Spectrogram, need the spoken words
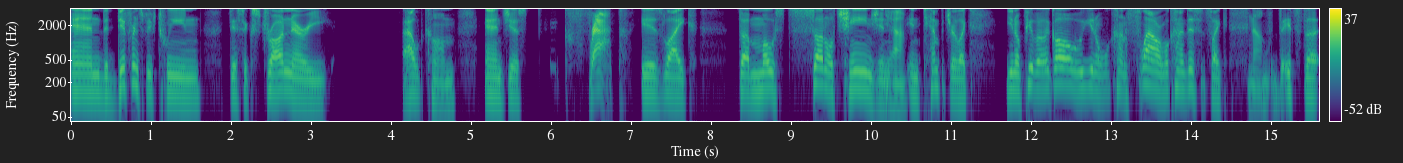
and the difference between this extraordinary outcome and just crap is like the most subtle change in Yeah. in temperature like you know people are like oh you know what kind of flour what kind of this it's like no. it's the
